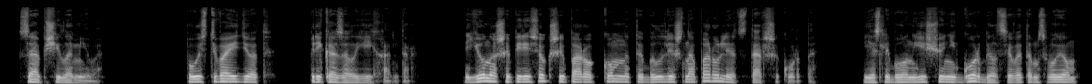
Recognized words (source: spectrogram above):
— сообщила Мива. «Пусть войдет», — приказал ей Хантер. Юноша, пересекший порог комнаты, был лишь на пару лет старше Курта. Если бы он еще не горбился в этом своем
